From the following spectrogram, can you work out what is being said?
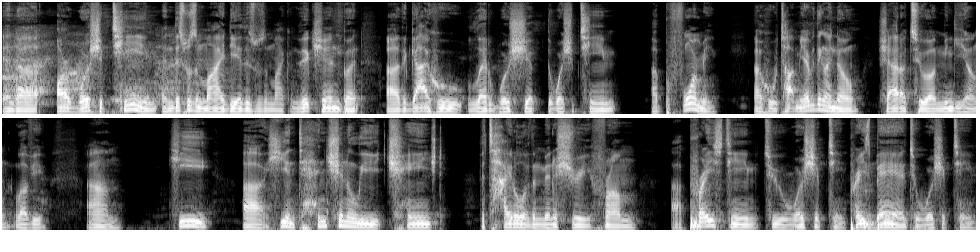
and uh, our worship team, and this wasn't my idea, this wasn't my conviction, but uh, the guy who led worship, the worship team uh, before me, uh, who taught me everything I know. Shout out to uh, Mingi Hyung, love you. Um, he uh, he intentionally changed the title of the ministry from uh, praise team to worship team, praise band to worship team.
